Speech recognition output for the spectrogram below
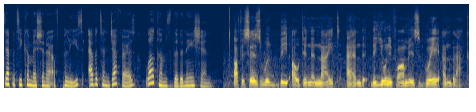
Deputy Commissioner of Police Everton Jeffers welcomes the donation officers would be out in the night and the uniform is gray and black.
